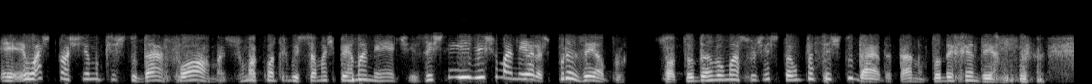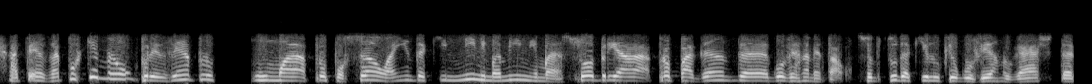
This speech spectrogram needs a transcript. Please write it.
É, eu acho que nós temos que estudar formas de uma contribuição mais permanente. Existem, existem maneiras, por exemplo, só estou dando uma sugestão para ser estudada, tá? Não estou defendendo. Apesar, por que não, por exemplo, uma proporção, ainda que mínima, mínima, sobre a propaganda governamental, sobre tudo aquilo que o governo gasta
